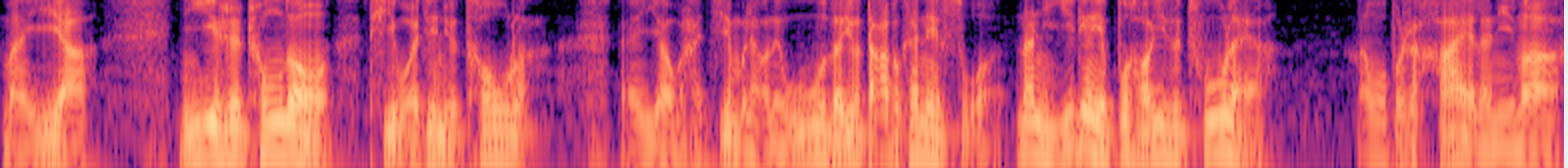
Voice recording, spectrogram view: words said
万一啊，你一时冲动替我进去偷了，哎，要不还进不了那屋子，又打不开那锁，那你一定也不好意思出来呀。那我不是害了你吗？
